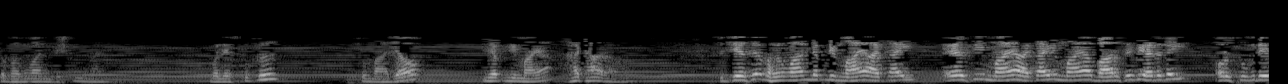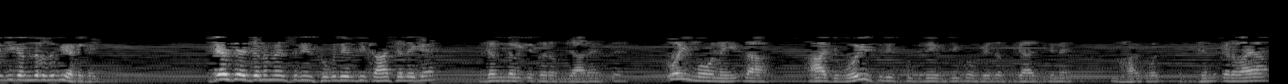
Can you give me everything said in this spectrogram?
तो भगवान विष्णु आए। बोले, सुख, तुम आ जाओ। मैं अपनी माया हटा रहा हूँ। तो जैसे भगवान ने अपनी माया हटाई, ऐसी माया हटाई, माया बाहर से भी हट गई और सुखदेव जी के अंदर से भी हट गई। जैसे जन्म में श्री सुखदेव जी कहाँ चले गए? जंगल की तरफ़ जा रहे थे। कोई मोह नहीं था। आज वही श्री सुखदेव जी को वेद व्यास जी ने भागवत अध्ययन करवाया।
